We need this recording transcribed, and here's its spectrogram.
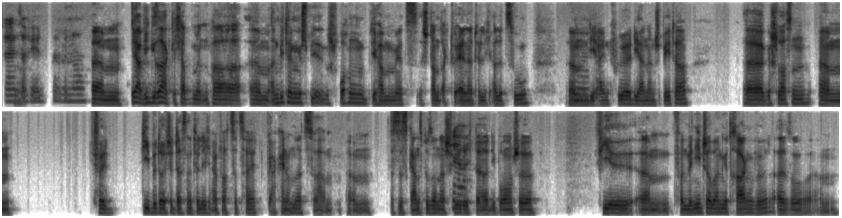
teils ja. auf jeden Fall, genau. Ähm, ja, wie gesagt, ich habe mit ein paar ähm, Anbietern gesprochen, die haben jetzt Stand aktuell natürlich alle zu. Ähm, mhm. Die einen früher, die anderen später äh, geschlossen. Ähm, für die bedeutet das natürlich einfach zurzeit gar keinen Umsatz zu haben. Ähm, das ist ganz besonders schwierig, da die Branche viel ähm, von Minijobbern getragen wird. Also ähm,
